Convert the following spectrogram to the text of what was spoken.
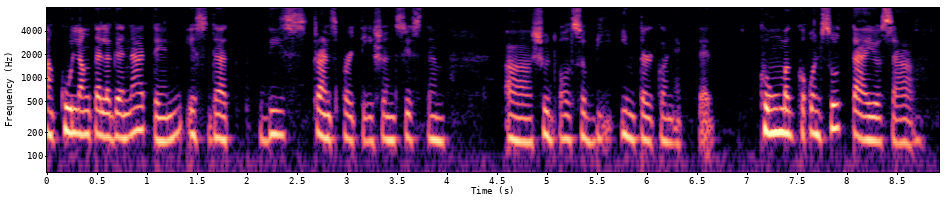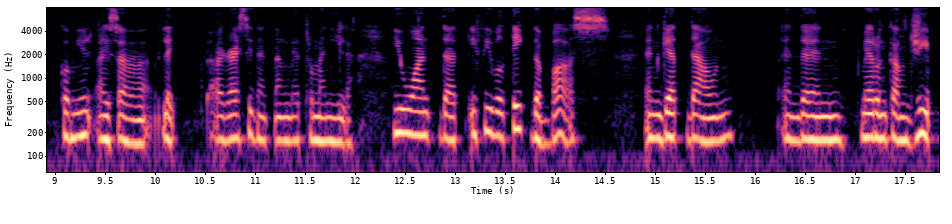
ang kulang talaga natin is that this transportation system uh, should also be interconnected. Kung magko-consult tayo sa commun- ay sa like a resident ng Metro Manila, you want that if you will take the bus and get down and then meron kang jeep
